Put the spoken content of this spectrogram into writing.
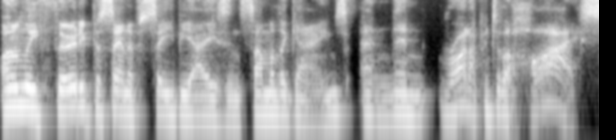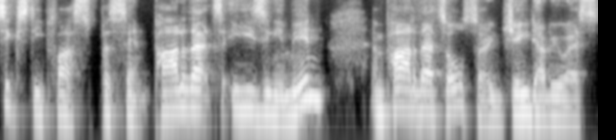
only 30% of CBAs in some of the games and then right up into the high 60 plus percent. Part of that's easing him in, and part of that's also GWS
